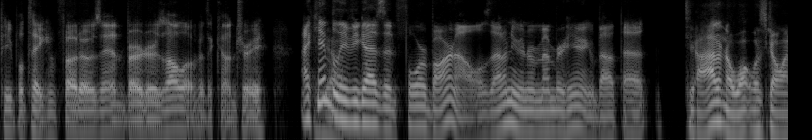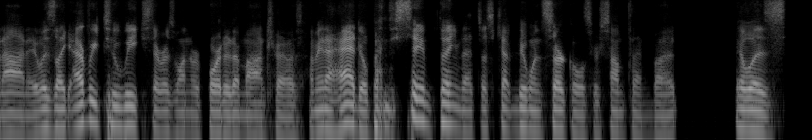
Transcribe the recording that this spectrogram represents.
people taking photos and birders all over the country. I can't Yeah. believe you guys had four barn owls. I don't even remember hearing about that. Yeah, I don't know what was going on. It was like every two weeks there was one reported at Montrose. I mean, I had to have been the same thing that just kept doing circles or something, but it was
